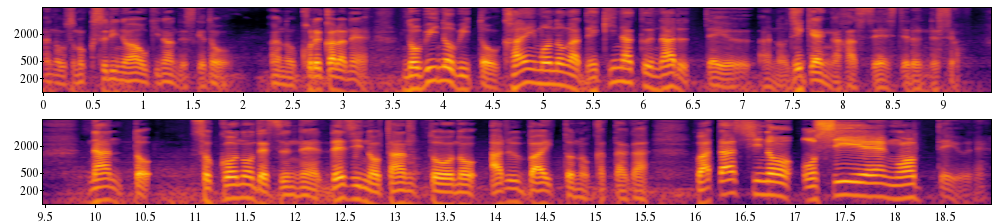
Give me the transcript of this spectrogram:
あの、その薬の青木なんですけど、あの、これからね、のびのびと買い物ができなくなるっていう、あの、事件が発生してるんですよ。なんと、そこのですね、レジの担当のアルバイトの方が、私の教え子っていうね、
